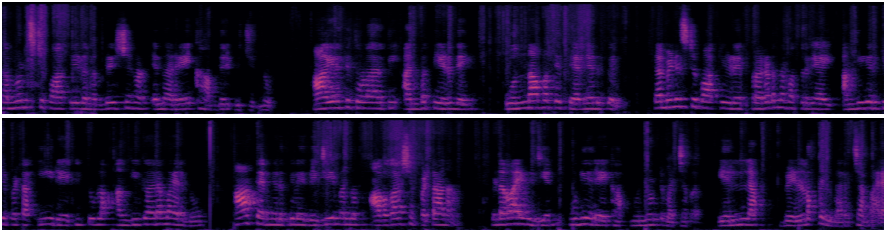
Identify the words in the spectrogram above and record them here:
കമ്മ്യൂണിസ്റ്റ് പാർട്ടിയുടെ നിർദ്ദേശങ്ങൾ എന്ന രേഖ അവതരിപ്പിച്ചിരുന്നു. ആയിരത്തി തൊള്ളായിരത്തി അൻപത്തിയേഴിലെ ഒന്നാമത്തെ തെരഞ്ഞെടുപ്പിൽ കമ്മ്യൂണിസ്റ്റ് പാർട്ടിയുടെ പ്രകടന പത്രികയായി അംഗീകരിക്കപ്പെട്ട ഈ രേഖയ്ക്കുള്ള അംഗീകാരമായിരുന്നു ആ തെരഞ്ഞെടുപ്പിലെ വിജയമെന്നും അവകാശപ്പെട്ടാണ് പിണറായി വിജയൻ പുതിയ രേഖ മുന്നോട്ട് വച്ചത്. എല്ലാം വെള്ളത്തിൽ വരച്ച വര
